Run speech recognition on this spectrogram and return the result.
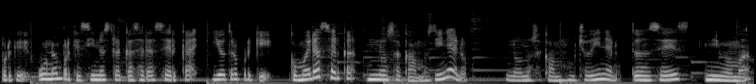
porque uno porque sí nuestra casa era cerca y otro porque como era cerca no sacábamos dinero, no nos sacábamos mucho dinero. Entonces mi mamá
